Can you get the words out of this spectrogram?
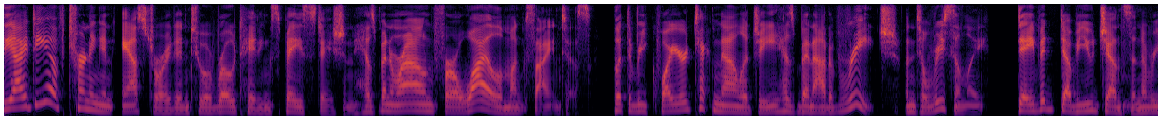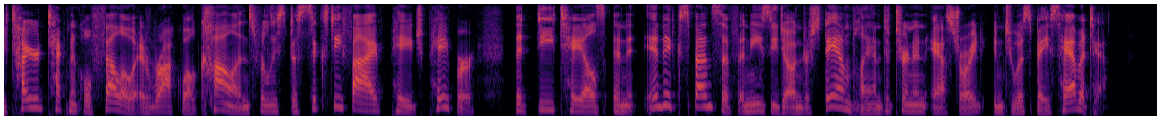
The idea of turning an asteroid into a rotating space station has been around for a while among scientists, but the required technology has been out of reach until recently. David W. Jensen, a retired technical fellow at Rockwell Collins, released a 65 page paper that details an inexpensive and easy to understand plan to turn an asteroid into a space habitat.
